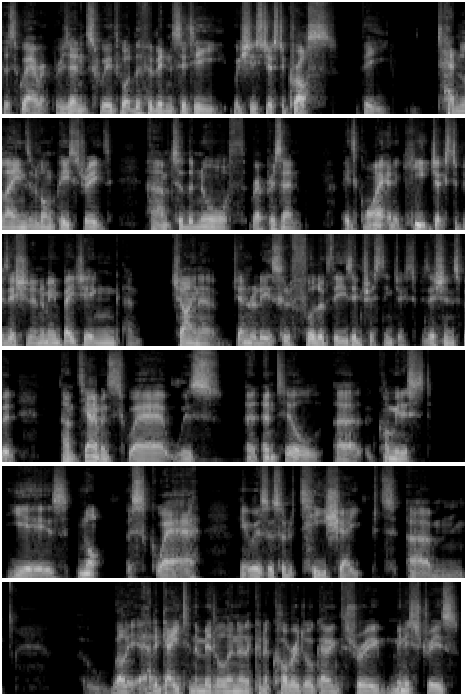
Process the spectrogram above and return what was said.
the square represents with what the Forbidden City, which is just across the 10 lanes of Long Peace Street um, to the north, represent. It's quite an acute juxtaposition. And I mean, Beijing and China generally is sort of full of these interesting juxtapositions. But um, Tiananmen Square was, uh, until uh, communist years, not a square. It was a sort of T shaped, um, well, it had a gate in the middle and a kind of corridor going through ministries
